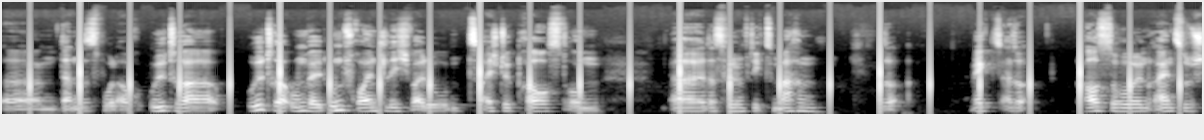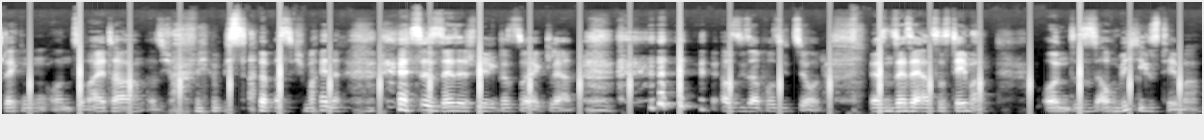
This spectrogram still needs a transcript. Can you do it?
ähm, dann ist es wohl auch ultra, ultra umweltunfreundlich, weil du zwei Stück brauchst, um äh, das vernünftig zu machen. Also weg, also rauszuholen, reinzustecken und so weiter. Also ich hoffe, ihr wisst alle, was ich meine. Es ist sehr, sehr schwierig, das zu erklären. Aus dieser Position. Es ist ein sehr, sehr ernstes Thema. Und es ist auch ein wichtiges Thema.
